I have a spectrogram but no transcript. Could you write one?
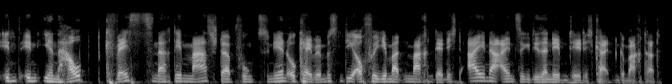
in, in ihren Hauptquests nach dem Maßstab funktionieren, okay, wir müssen die auch für jemanden machen, der nicht eine einzige dieser Nebentätigkeiten gemacht hat.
